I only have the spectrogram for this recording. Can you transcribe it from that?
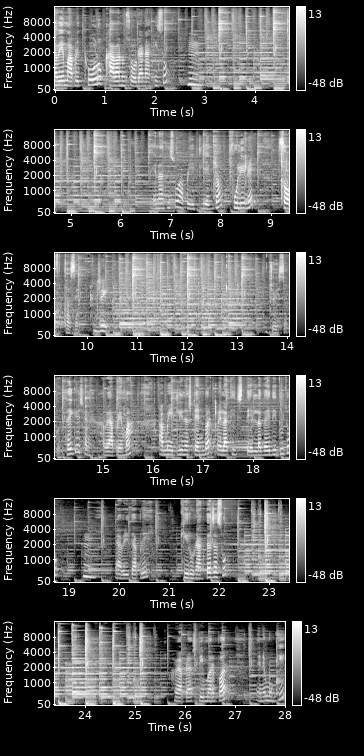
હવે એમાં આપણે થોડુંક ખાવાનું સોડા નાખીશું. એનાથી શું આપણી ઇડલી એકદમ ફૂલીને સોફ્ટ થશે. જી. જોઈ શકો થઈ ગયું છે ને? હવે આપણે એમાં આ મેં ઇડલીના સ્ટેન્ડ પર પહેલાંથી જ તેલ લગાવી દીધું હતું. આવી રીતે આપણે ખીરું નાખતા જશું. હવે આપણે સ્ટીમર પર એને મૂકી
